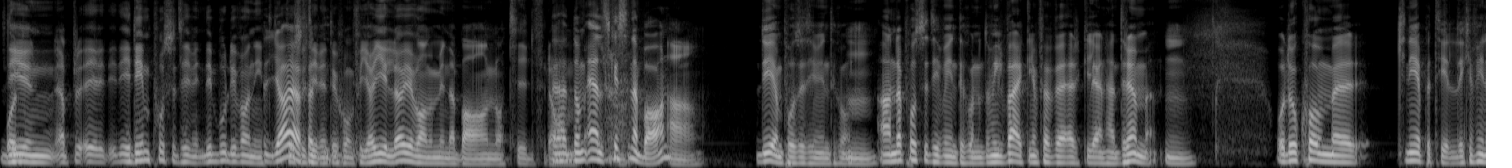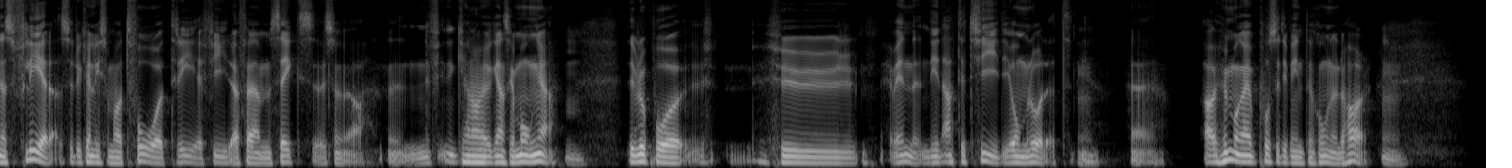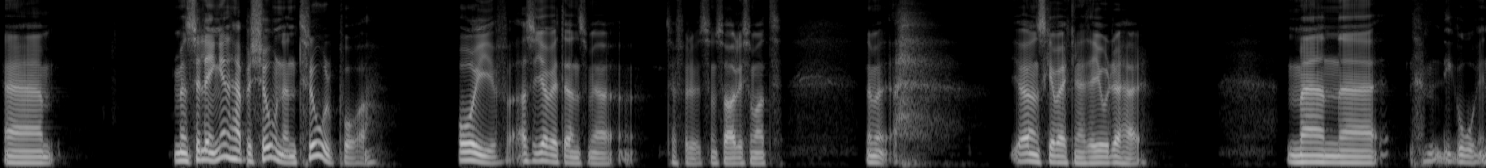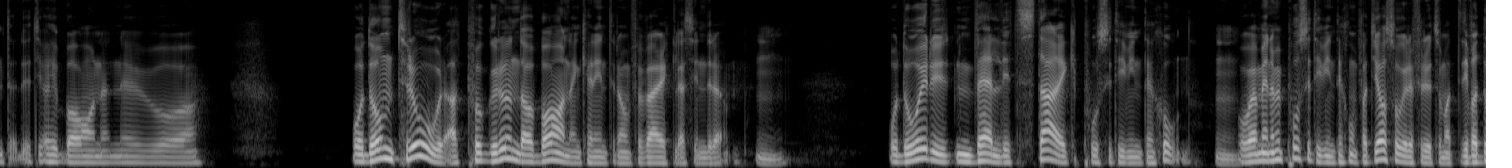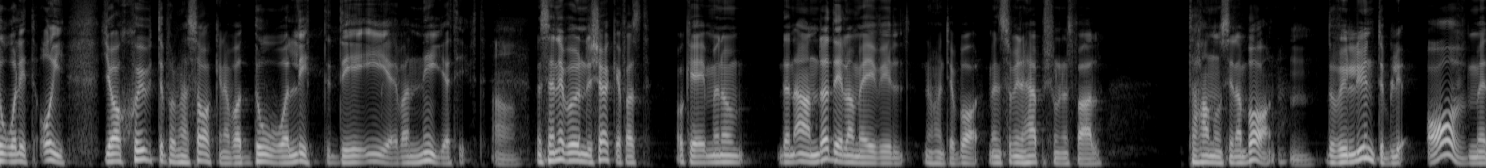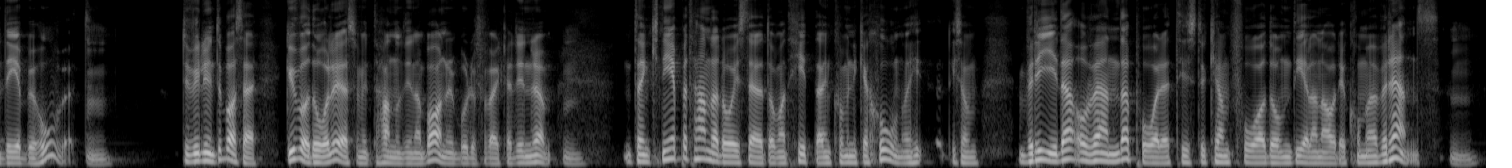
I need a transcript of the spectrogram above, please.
Det, är ju en, är det en positiv, det borde ju vara en Ja, ja, positiv för- intention, för jag gillar ju att vara med mina barn och tid för dem. De älskar sina barn, Ja. det är en positiv intention. Mm. Andra positiva intentioner, de vill verkligen förverkliga den här drömmen. Mm. Och då kommer knepet till, det kan finnas flera, så du kan liksom ha två, tre, fyra, fem, sex, liksom, ja, du kan ha ganska många. Mm. Det beror på hur, jag vet inte, din attityd i området. Mm. Eh, ja, hur många positiva intentioner du har. Mm. Ehm, men så länge den här personen tror på, oj, alltså jag vet en som jag träffade ut som sa liksom att, nej men, jag önskar verkligen att jag gjorde det här. Men eh, det går ju inte, jag har ju barnen nu och och de tror att på grund av barnen kan inte de förverkliga sin dröm. Mm. Och då är det ju en väldigt stark positiv intention. Mm. Och vad jag menar med positiv intention, för att jag såg det förut som att det var dåligt. Oj, jag skjuter på de här sakerna, vad dåligt det är, vad negativt. Ja. Men sen är det bara att undersöka, fast okej, men om den andra delen av mig vill, nu har inte jag barn, men som i den här personens fall, ta hand om sina barn, Mm. då vill du ju inte bli av med det behovet. Mm. Du vill ju inte bara säga, gud vad dålig jag är som inte hand om dina barn när du borde förverkliga din dröm. Mm. Utan knepet handlar då istället om att hitta en kommunikation och liksom vrida och vända på det tills du kan få de delarna av det att komma överens. Mm.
